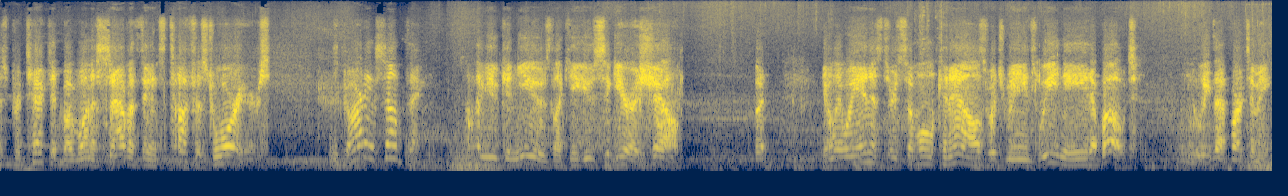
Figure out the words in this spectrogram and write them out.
is protected by one of Savathun's toughest warriors. He's guarding something. Something you can use like you use Sagira's shell. But the only way in is through some old canals, which means we need a boat. Leave that part to me.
